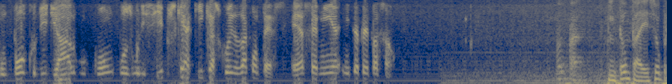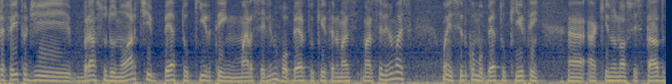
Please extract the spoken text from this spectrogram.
um pouco de diálogo com os municípios, que é aqui que as coisas acontecem. Essa é a minha interpretação. Então tá, esse é o prefeito de Braço do Norte, Beto Kirten Marcelino, Roberto Kirten Marcelino, mas conhecido como Beto Kirten uh, aqui no nosso estado,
